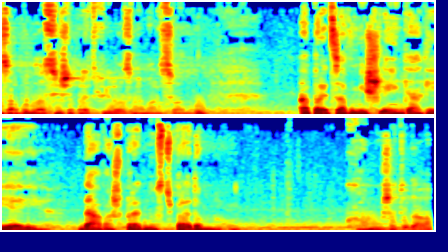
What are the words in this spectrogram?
Zabudla si, že pred chvíľou sme mali svadbu? A predsa v myšlienkach jej dávaš prednosť predo mnou. Komuže to dáva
